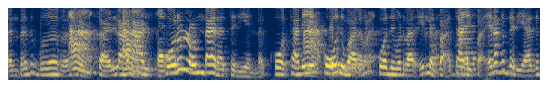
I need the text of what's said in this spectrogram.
என்றது வேற சொற்கள். ஆனால். பொருள் ஒண்டா எனக்கு தெரியல. கோ தலையை கோதுவார்கள் கோதி விடுவார் இல்ல பா- சரிப்பா எனக்கு தெரியாது.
